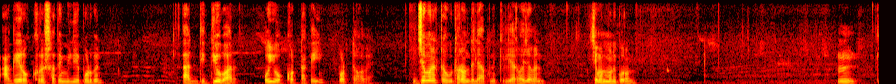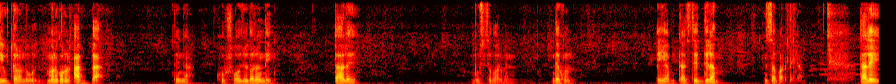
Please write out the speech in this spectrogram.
আগের অক্ষরের সাথে মিলিয়ে পড়বেন। আর দ্বিতীয়বার ওই অক্ষরটাকেই পড়তে হবে। যেমন একটা উদাহরণ দিলে আপনি ক্লিয়ার হয়ে যাবেন। যেমন মনে করুন, হুম, কী উদাহরণ দেবো? মনে করুন আব্বা, তাই না? খুব সহজ উদাহরণ দিই তাহলে বুঝতে পারবেন। দেখুন, এই আমি তাজদিদ দিলাম, জাবার দিলাম। তাহলে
